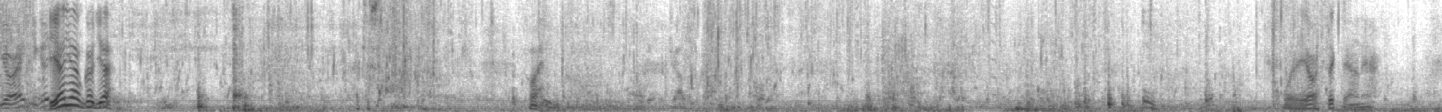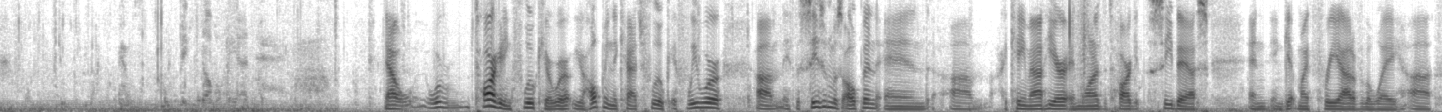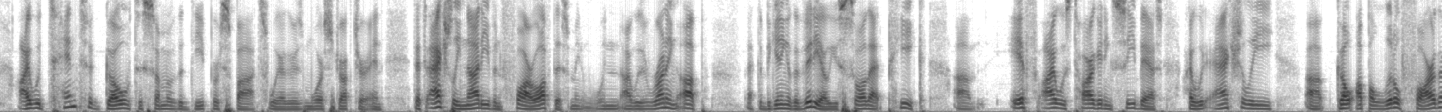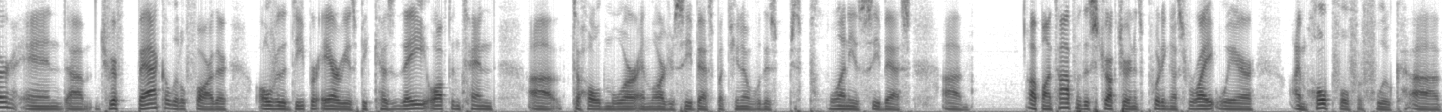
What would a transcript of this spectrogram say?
you all right? You good? Yeah, yeah, I'm good, yeah. I just... What? Well, they are thick down there. Big double head. Now we're targeting fluke here. We're you're hoping to catch fluke. If we were, um, if the season was open and um, I came out here and wanted to target the sea bass, and, and get my three out of the way. Uh, I would tend to go to some of the deeper spots where there's more structure, and that's actually not even far off this. I mean, when I was running up at the beginning of the video, you saw that peak. Um, if I was targeting sea bass, I would actually uh, go up a little farther and um, drift back a little farther over the deeper areas because they often tend uh, to hold more and larger sea bass. But you know, there's just plenty of sea bass um, up on top of this structure, and it's putting us right where I'm hopeful for fluke. Uh,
